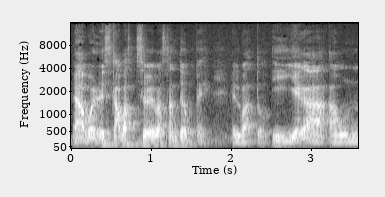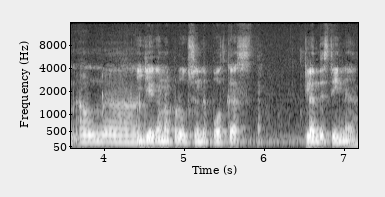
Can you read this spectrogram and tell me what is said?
Ah, bueno, estaba, se ve bastante OP el vato. Y llega a, un, a una... Y llega a una producción de podcast clandestina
